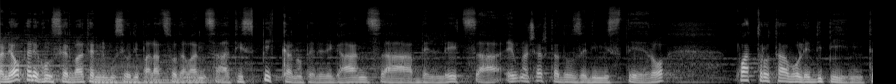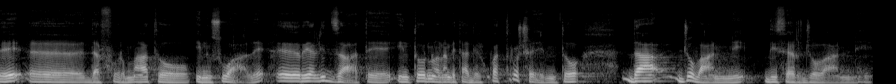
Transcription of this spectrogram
Tra le opere conservate nel Museo di Palazzo d'Avanzati spiccano per eleganza, bellezza e una certa dose di mistero quattro tavole dipinte eh, dal formato inusuale, eh, realizzate intorno alla metà del Quattrocento da Giovanni di Ser Giovanni.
